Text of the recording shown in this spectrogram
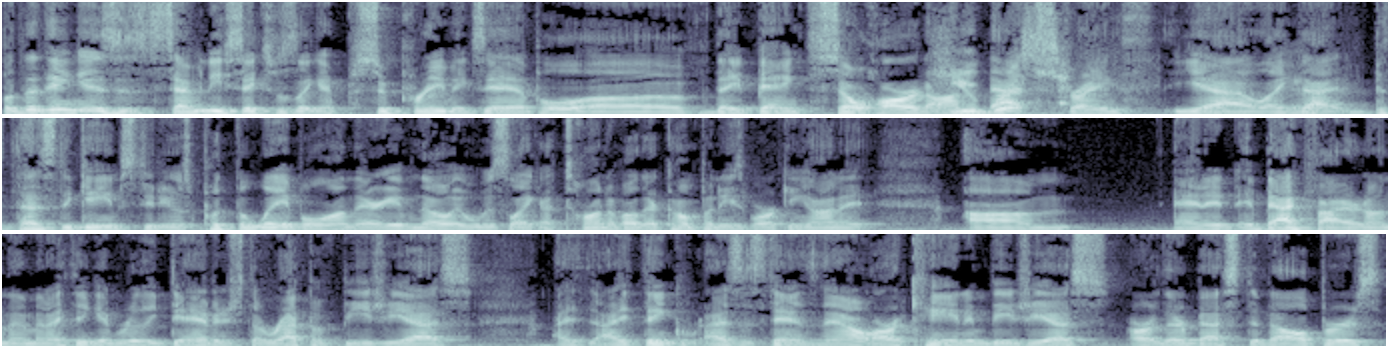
But the thing is, is seventy six was like a supreme example of they banked so hard on that strength. Yeah, like that. Bethesda Game Studios put the label on there, even though it was like a ton of other companies working on it, um, and it, it backfired on them. And I think it really damaged the rep of BGS. I, I think as it stands now, Arcane and BGS are their best developers.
